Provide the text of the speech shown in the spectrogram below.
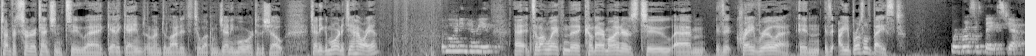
Time for us to turn our attention to uh, Gaelic games, and I'm delighted to welcome Jenny Moore to the show. Jenny, good morning to you. How are you? Good morning. How are you? Uh, it's a long way from the Kildare Miners to um, is it Crave Rua in? Is it? Are you Brussels based? We're Brussels based, yeah.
